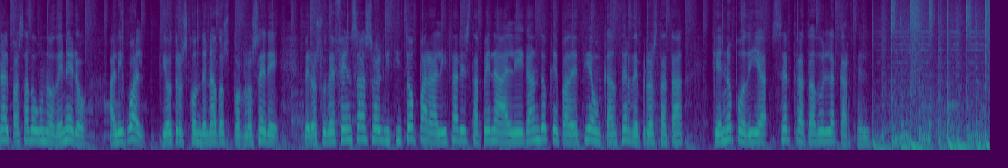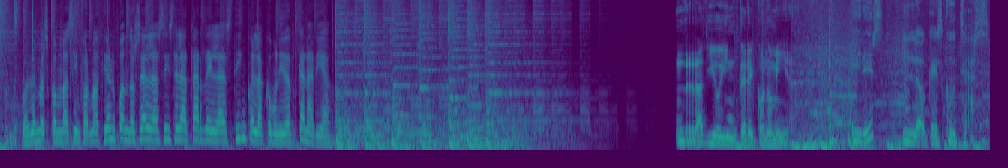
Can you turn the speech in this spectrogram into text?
el pasado 1 de enero, al igual que otros condenados por los ERE, pero su defensa solicitó paralizar esta pena alegando que padecía un cáncer de próstata que no podía ser tratado en la cárcel. Volvemos con más información cuando sean las 6 de la tarde, las 5 en la comunidad canaria. Radio Intereconomía. Eres lo que escuchas.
